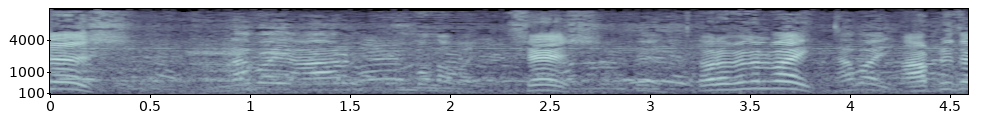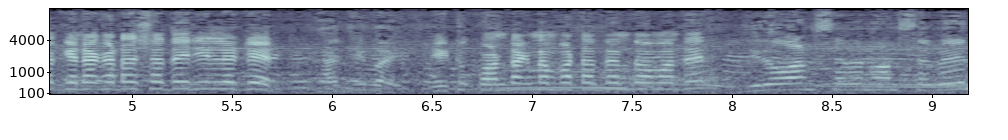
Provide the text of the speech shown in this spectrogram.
শেষ? না ভাই আর কিনবো না ভাই। শেষ। শেষ। তো রবিকুল ভাই হ্যাঁ ভাই। আপনি তো কেনাকাটার সাথে রিলেটেড ভাই। একটু কন্ট্যাক্ট নাম্বারটা দেন তো আমাদের। Zero one seven one seven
